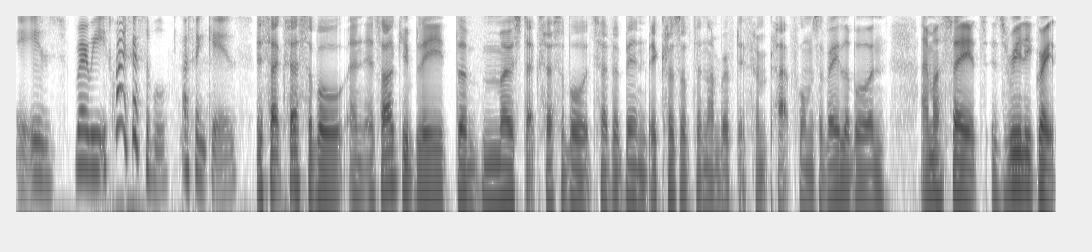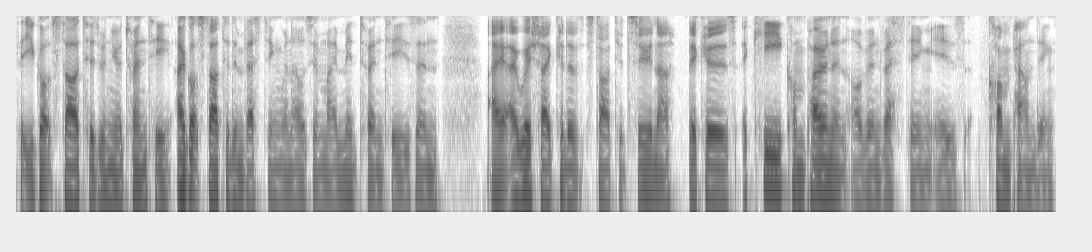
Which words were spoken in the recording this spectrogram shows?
It is very, it's quite accessible. I think it is. It's accessible, and it's arguably the most accessible it's ever been because of the number of different platforms available. And I must say, it's it's really great that you got started when you were twenty. I got started investing when I was in my mid twenties, and I, I wish I could have started sooner because a key component of investing is compounding.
